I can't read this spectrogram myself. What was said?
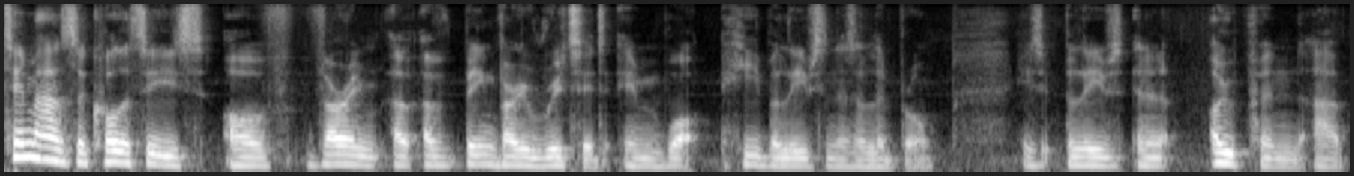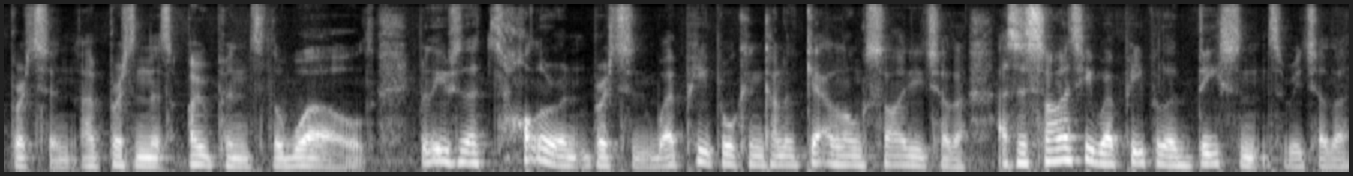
Tim has the qualities of very of being very rooted in what he believes in as a liberal. He believes in an open uh, Britain, a Britain that's open to the world. He believes in a tolerant Britain where people can kind of get alongside each other, a society where people are decent to each other,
